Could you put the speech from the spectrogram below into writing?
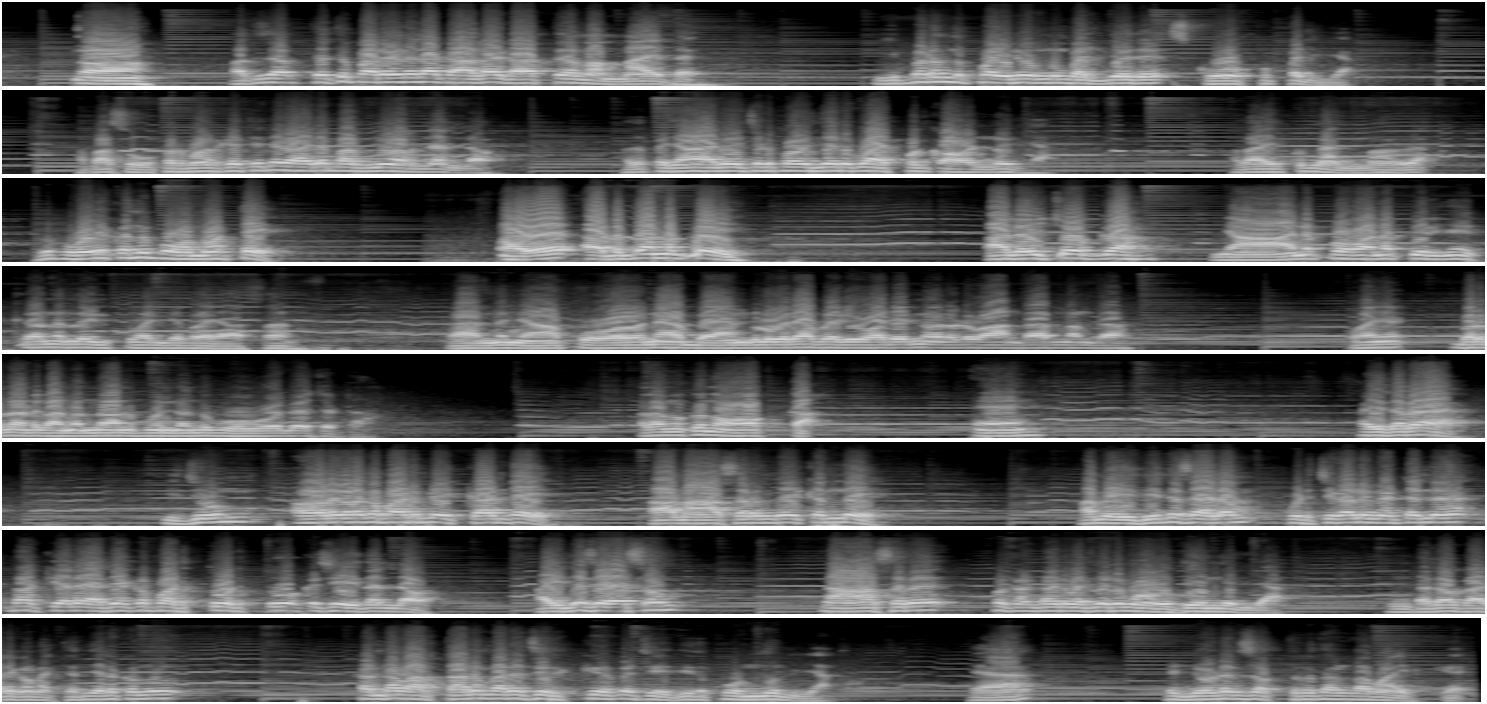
ആ. അത് സത്യത്തിൽ പറയണില്ല കട ഇടാത്ത നന്നായത്. ഇവിടെ ഒന്നും ഇപ്പൊ അതിനൊന്നും വലിയൊരു സ്കോപ്പ് ഇപ്പൊ ഇല്ല. അപ്പൊ ആ സൂപ്പർ മാർക്കറ്റിന്റെ കാര്യം പറഞ്ഞു പറഞ്ഞല്ലോ. അതിപ്പോ ഞാൻ ആലോചിച്ചിട്ട് വലിയൊരു കുഴപ്പം കാണുന്നില്ല. അതായിരിക്കും നന്മാവുക ഇത് പോയൊക്കെ ഒന്ന് പോന്നോട്ടെ. അത് അതിപ്പോ നമുക്കേ ആലോചിച്ച് നോക്കുക. ഞാനിപ്പോ ഓനെ പിരിഞ്ഞ് നിൽക്കുക എന്നുള്ളത് എനിക്ക് വലിയ പ്രയാസമാണ്. കാരണം ഞാൻ പോന ബാംഗ്ലൂരാ പരിപാടി തന്നെ അവരോട് വേണ്ടാറിന് എന്താ? ഓന് ഇവിടെ നിന്നാണ് കണ്ടെന്നാണ് മുന്നൊന്ന് പോകുമല്ലോ വെച്ചിട്ടാ. അത് നമുക്ക് നോക്കാം. ഏ? ഇജും ആളുകളൊക്കെ പാടി വെക്കാണ്ടേ. ആ നാസറിന്റെയൊക്കെ ആ മെയ്തീന്റെ സ്ഥലം പിടിച്ചുകാണ്ട് ഇങ്ങോട്ട് തന്നെ ഇതാക്കിയാലേ അതൊക്കെ പടുത്തു കൊടുത്തു ഒക്കെ ചെയ്തല്ലോ. അതിന്റെ ശേഷം നാസർ ഇപ്പൊ കണ്ടാൽ വലിയൊരു മൗദ്യമൊന്നുമില്ല ഉണ്ടല്ലോ കാര്യങ്ങൾ മറ്റെന്തെങ്കിലുമൊക്കെ ഒന്ന് കണ്ട വർത്താനം വരെ ചിരിക്കുകയൊക്കെ ചെയ്ത്. ഇതിപ്പോ ഒന്നുമില്ല. ഏ? പിന്നോടൊരു ശത്രുത ഉള്ള മയക്ക്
